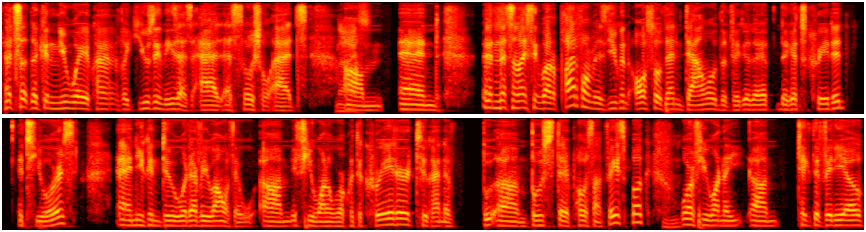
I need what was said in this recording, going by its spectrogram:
that's like a new way of kind of like using these as ad as social ads. nice. Um, and and that's the nice thing about a platform is you can also then download the video that, that gets created. It's yours, and you can do whatever you want with it. Um, if you want to work with the creator to kind of bo- um, boost their post on Facebook, Mhm. or if you want to um, take the video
